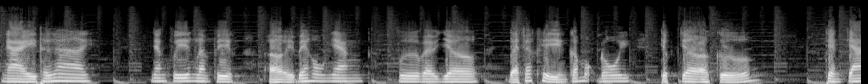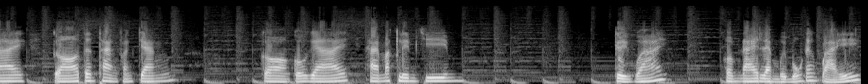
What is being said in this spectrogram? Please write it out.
Ngày thứ hai, Nhân viên làm việc ở Ủy ban hôn nhân vừa vào giờ đã phát hiện có một đôi chật chờ ở cửa. Chàng trai có tên thằng phản trắng Còn cô gái hai mắt liêm chim. Kỳ quái, Hôm nay là 14 tháng 7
